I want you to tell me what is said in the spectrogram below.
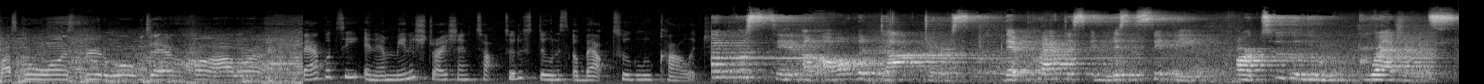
My school won Spirit Award. We just having fun all around. Faculty and administration talked to the students about Tougaloo College. 40% of all the doctors that practice in Mississippi are Tougaloo graduates.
